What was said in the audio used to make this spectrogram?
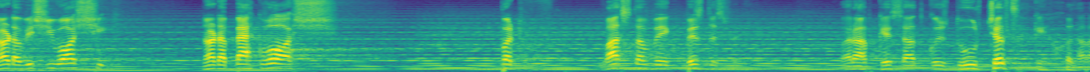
Not a wishy washy not a back wash but वास्तव में एक बिज़नेस में। और आपके साथ कुछ दूर चल सके खुदा।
